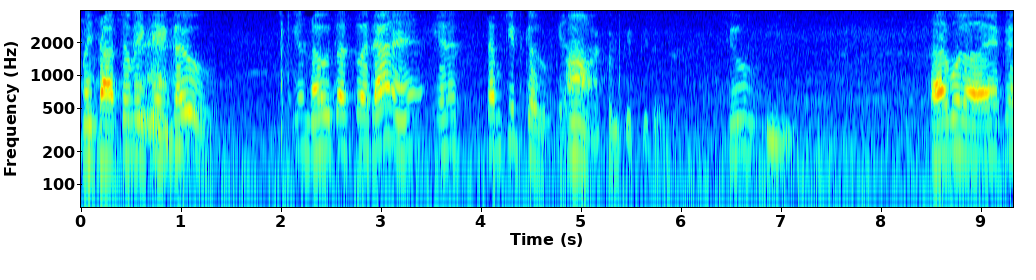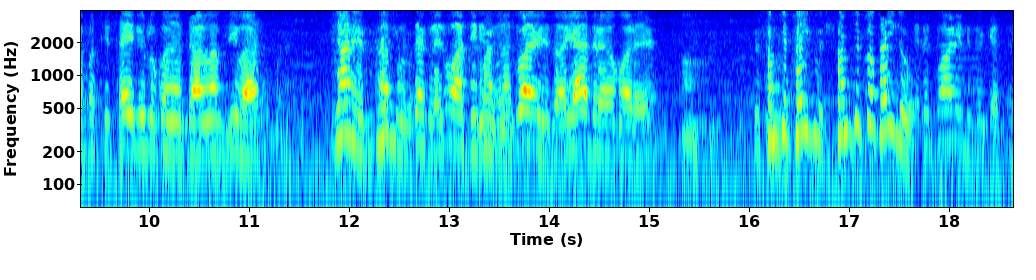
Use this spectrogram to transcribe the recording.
પછી ભાઈ કહ્યું કે નવ તત્વ જાણે એને સંકિત કર્યું કે હા સંકેત કીધું. શું? હા બોલો એટલે પછી થઈ ગયું લોકોને જાણવા શી વાર થઈ ગયું. પુસ્તક લઈને વાંચી લીધું જોઈ લીધું યાદ રહે મળે હા. થઈ ગયું સંકેત તો થઈ ગયું. એટલે જોઈ લીધું કે છે.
